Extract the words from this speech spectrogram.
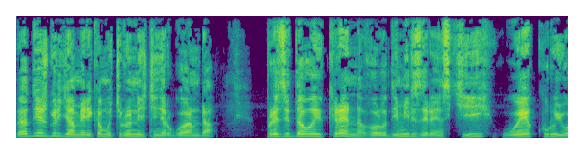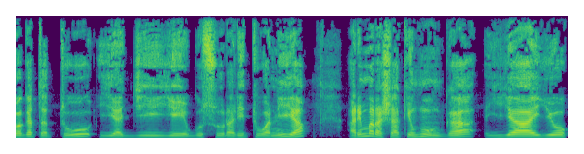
Radiyo ijwi ry'amerika mu kirundi n'ikinyarwanda. Perezida wa ukraine volodimir zelenski we kuri uyu wa gatatu yagiye gusura lituwaniya arimo arashaka inkunga yayo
